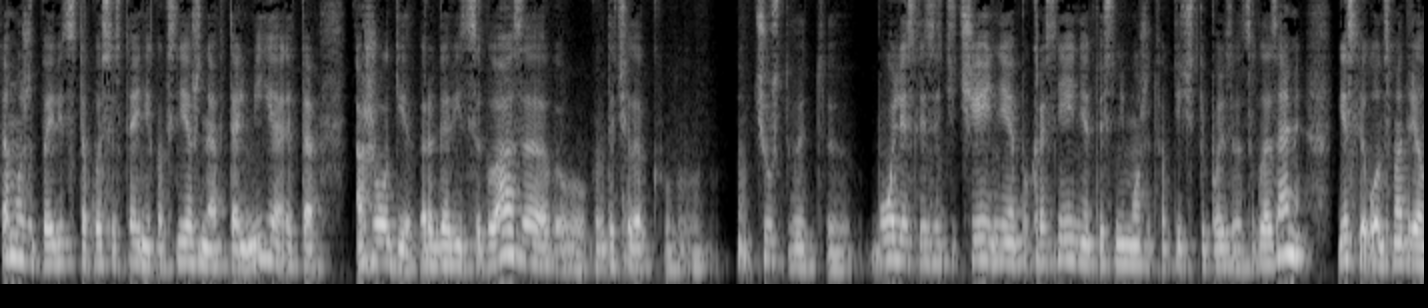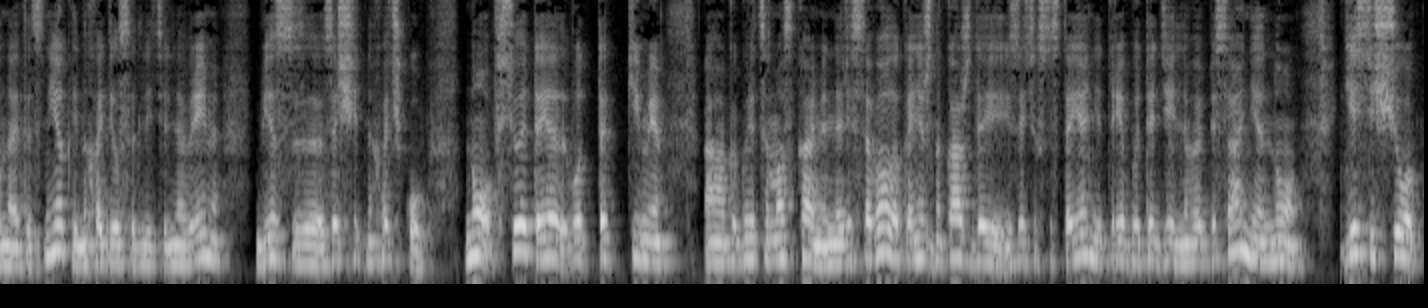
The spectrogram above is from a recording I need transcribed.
там может появиться такое состояние, как снежная офтальмия. Это ожоги роговицы глаза, э, когда человек э, чувствует э, боли, слезотечение, покраснение, то есть не может фактически пользоваться глазами, если он смотрел на этот снег и находился длительное время без э, защитных очков. Но все это я вот такими, а, как говорится, мазками нарисовала. Конечно, каждое из этих состояний требует отдельного описания, но есть еще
